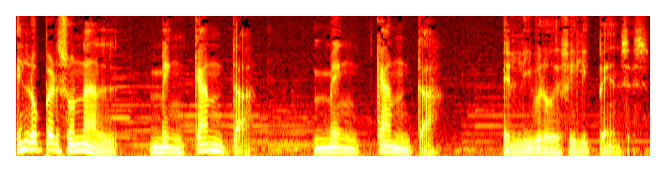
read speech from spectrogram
En lo personal, me encanta, me encanta el libro de Filipenses.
